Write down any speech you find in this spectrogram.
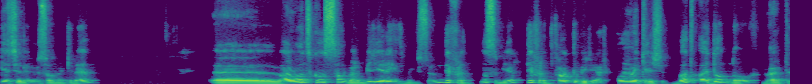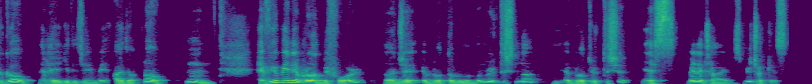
geçelim bir sonrakine. Uh, I want to go somewhere. Bir yere gitmek istiyorum. Different. Nasıl bir yer? Different. Farklı bir yer. On vacation. But I don't know where to go. Nereye gideceğimi I don't know. Hmm. Have you been abroad before? Daha önce abroad'da bulundum. Yurt dışında. Abroad yurt dışı. Yes. Many times. Birçok kez.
